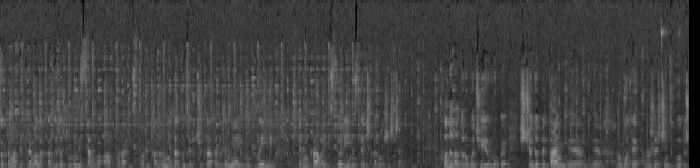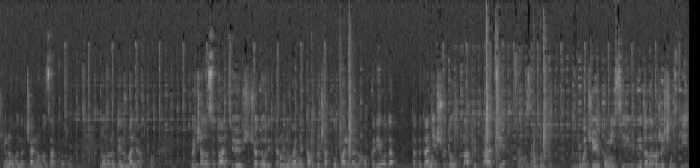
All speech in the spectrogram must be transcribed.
Зокрема, підтримала кандидатуру місцевого автора, історика Леоніда Козярчука та видання його книги сторінками історії містечка Рожища. Входила до робочої групи щодо питань е, е, роботи Рожищенського дошкільного навчального закладу номер 1 Малятко. Вивчала ситуацію щодо відтермінування там початку опалювального періоду та питання щодо оплати праці в цьому закладі. З робочою комісією відвідала Рожищенський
